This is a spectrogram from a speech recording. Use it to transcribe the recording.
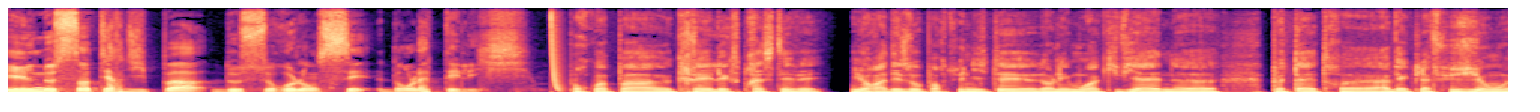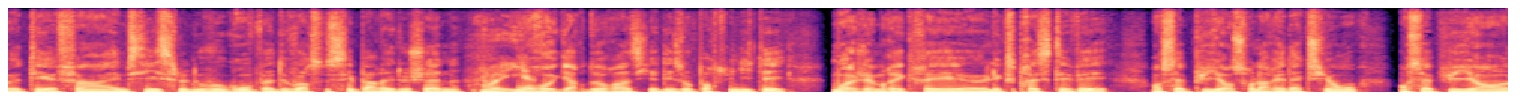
et il ne s'interdit pas de se relancer dans la télé. Pourquoi pas euh, créer l'Express TV il y aura des opportunités dans les mois qui viennent, euh, peut-être euh, avec la fusion TF1 à M6. Le nouveau groupe va devoir se séparer de chaînes. On regardera s'il y a des opportunités. Moi, j'aimerais créer l'Express TV en s'appuyant sur la rédaction, en s'appuyant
